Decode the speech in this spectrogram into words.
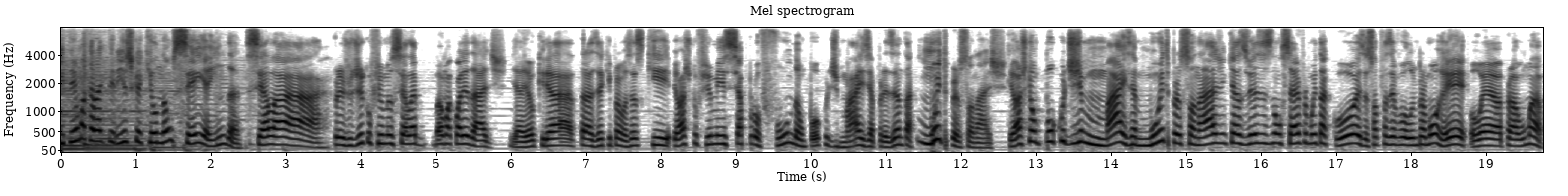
E tem uma característica que eu não sei ainda se ela prejudica o filme ou se ela é uma qualidade. E aí eu queria trazer aqui pra vocês que eu acho que o filme se aprofunda um pouco demais e apresenta muito personagem. Eu acho que é um pouco demais, é muito personagem que às vezes não serve pra muita coisa, é só pra fazer volume pra morrer, ou é pra uma,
